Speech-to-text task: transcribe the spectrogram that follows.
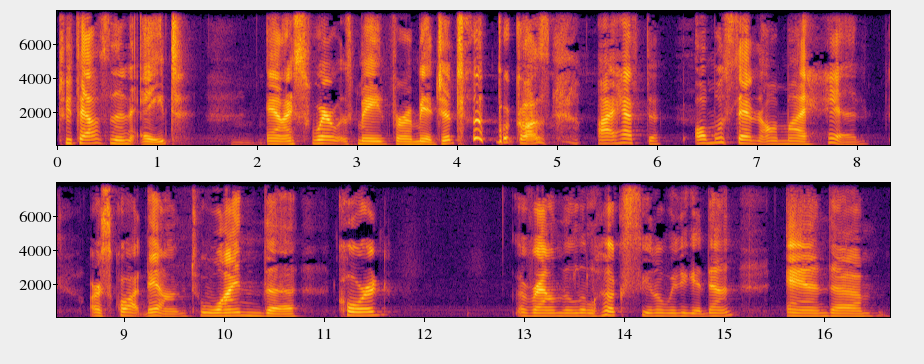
2008. Mm. And I swear it was made for a midget because I have to almost stand on my head or squat down to wind the cord around the little hooks, you know, when you get done. And um,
